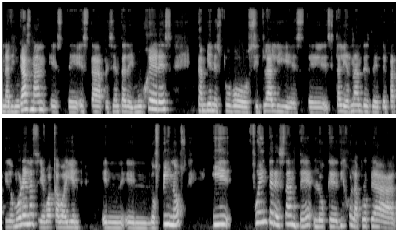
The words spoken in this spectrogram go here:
Nadine Gassman, este, esta presidenta de Mujeres, también estuvo Citlali, este, Citlali Hernández del Partido Morena, se llevó a cabo ahí en, en, en Los Pinos, y fue interesante lo que dijo la propia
